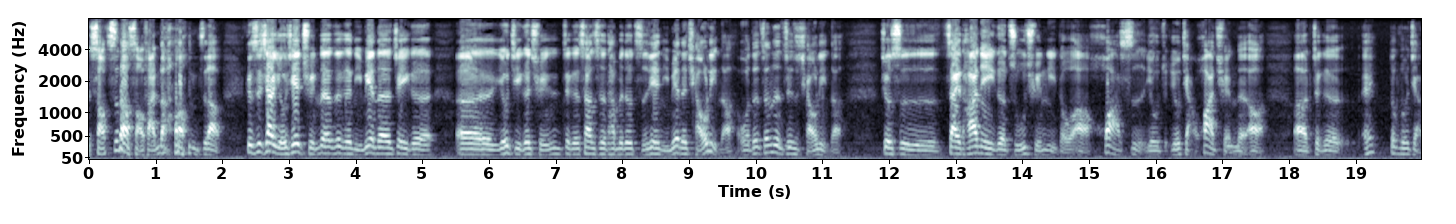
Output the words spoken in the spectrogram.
少知道少烦恼，你知道。可是像有些群的这个里面的这个呃，有几个群，这个上次他们都直接里面的侨领啊，我都真的就是侨领的。就是在他那个族群里头啊，话事有有讲话权的啊啊，这个哎都跟我讲，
